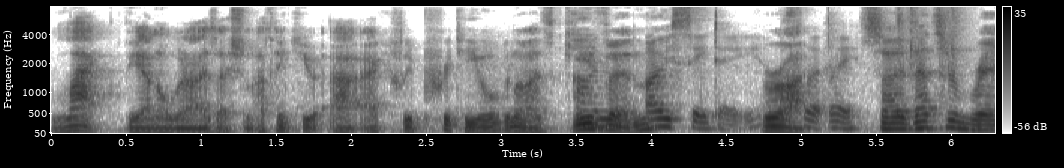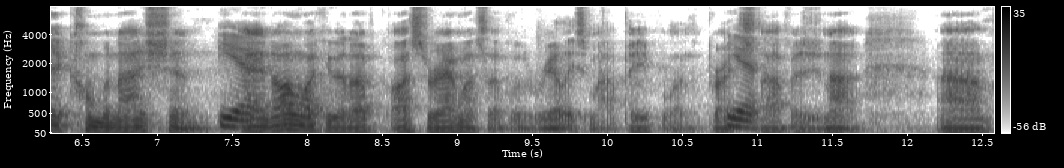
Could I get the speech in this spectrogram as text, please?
lack the unorganization. I think you are actually pretty organized, given OCD, Right. absolutely. So that's a rare combination. Yeah. And I'm lucky that I've, I surround myself with really smart people and great Yeah. staff, as you know. Um,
